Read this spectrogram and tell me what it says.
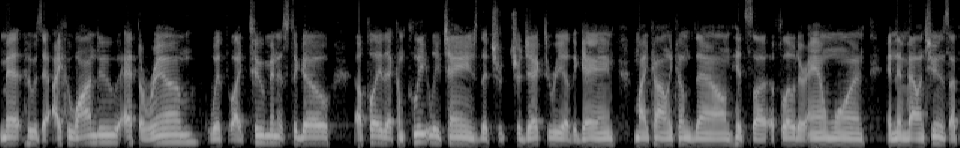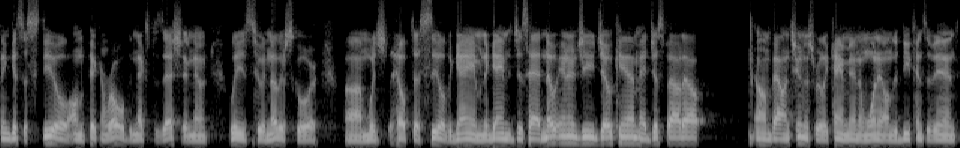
met who was it, Iwundu at the rim with like two minutes to go a play that completely changed the tra- trajectory of the game. Mike Conley comes down, hits a, a, floater and one, and then Valanciunas, I think, gets a steal on the pick and roll the next possession and leads to another score, um, which helped us seal the game. And the game just had no energy. Joakim had just fouled out. Um, Valanciunas really came in and won it on the defensive end.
